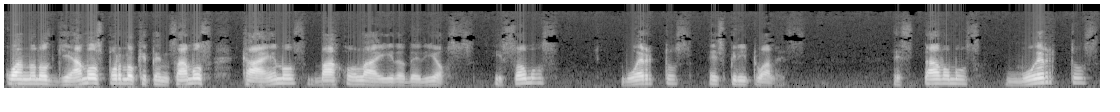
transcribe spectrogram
cuando nos guiamos por lo que pensamos, caemos bajo la ira de Dios y somos muertos espirituales. Estábamos muertos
